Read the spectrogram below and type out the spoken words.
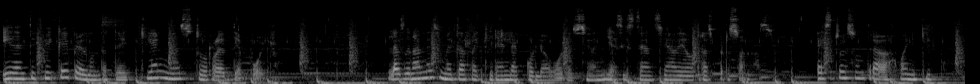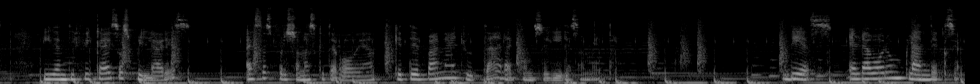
Identifica y pregúntate quién es tu red de apoyo. Las grandes metas requieren la colaboración y asistencia de otras personas. Esto es un trabajo en equipo. Identifica esos pilares, a esas personas que te rodean, que te van a ayudar a conseguir esa meta. 10. Elabora un plan de acción.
